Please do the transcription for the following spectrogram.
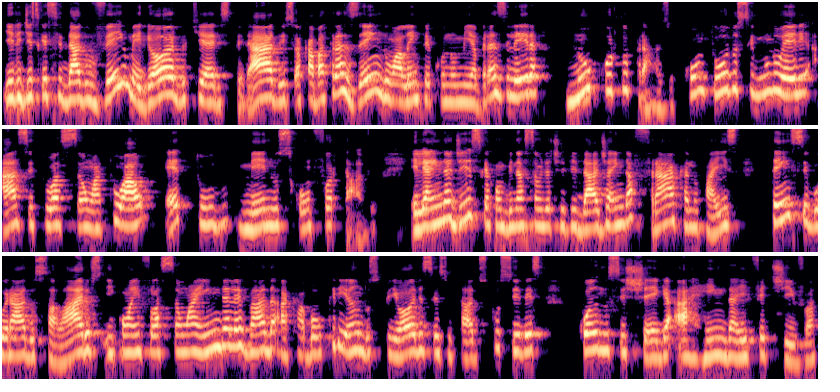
e ele diz que esse dado veio melhor do que era esperado, e isso acaba trazendo um alento à economia brasileira no curto prazo. Contudo, segundo ele, a situação atual é tudo menos confortável. Ele ainda diz que a combinação de atividade ainda fraca no país tem segurado os salários e, com a inflação ainda elevada, acabou criando os piores resultados possíveis quando se chega à renda efetiva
